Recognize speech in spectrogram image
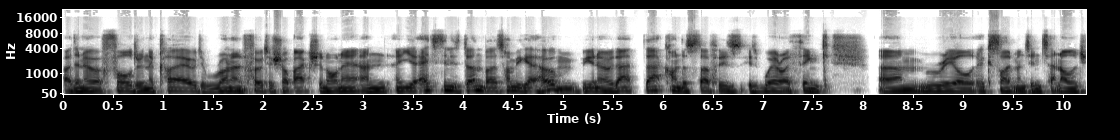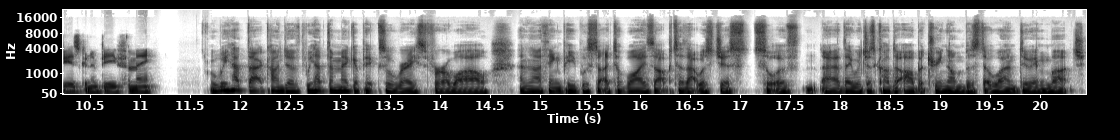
I don't know, a folder in the cloud, run a Photoshop action on it, and, and editing is done by the time you get home. You know that that kind of stuff is is where I think um, real excitement in technology is going to be for me. Well, we had that kind of we had the megapixel race for a while, and I think people started to wise up to that was just sort of uh, they were just kind of arbitrary numbers that weren't doing much,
